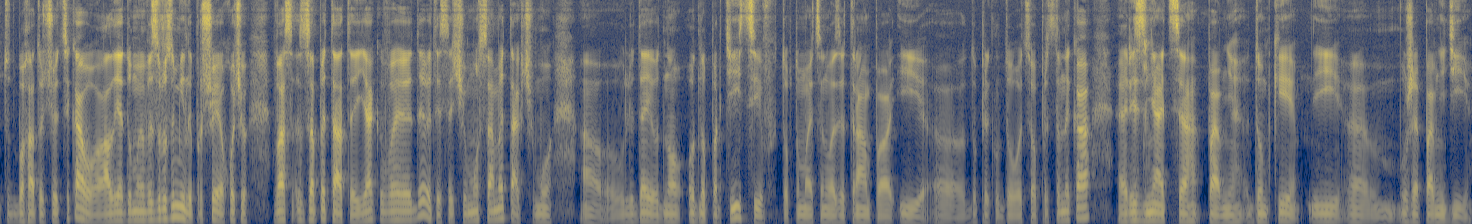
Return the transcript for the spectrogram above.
Тут багато чого цікавого, але я думаю, ви зрозуміли, про що я хочу вас запитати. Як ви дивитеся, чому саме так? Чому а, у людей одно, однопартійців, тобто мається на увазі Трампа і, е, до прикладу, цього представника, різняться певні думки і е, вже певні дії?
